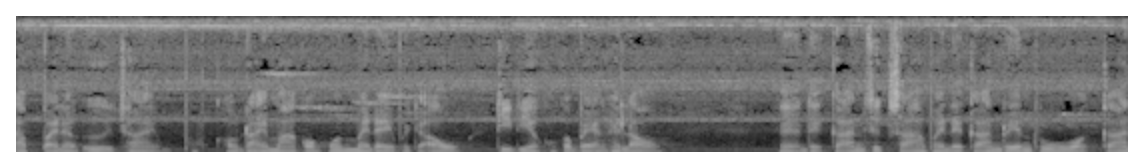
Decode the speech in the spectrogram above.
รับไปแล้วเออใช่เขาได้มาเขาก็ไม่ได้เพื่อจะเอาทีเดียวเขาก็แบ่งให้เราเในการศึกษาไปในการเรียนรู้การ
